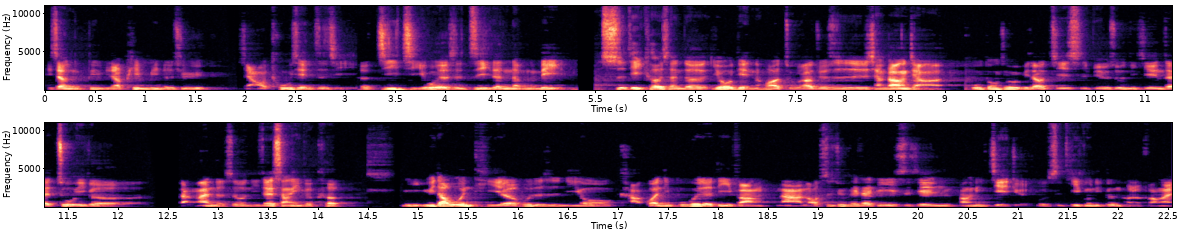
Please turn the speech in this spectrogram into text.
比较努力、比较拼命的去想要凸显自己的积极或者是自己的能力。实体课程的优点的话，主要就是像刚刚讲的，互动就会比较及时。比如说你今天在做一个档案的时候，你在上一个课，你遇到问题了，或者是你有卡关你不会的地方，那老师就可以在第一时间帮你解决，或者是提供你更好的方案。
